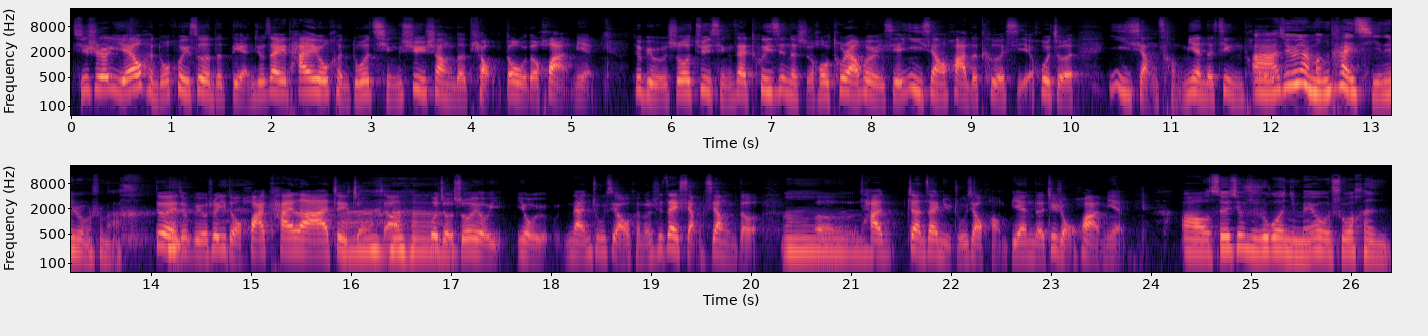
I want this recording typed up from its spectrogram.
其实也有很多晦涩的点，就在于它也有很多情绪上的挑逗的画面。就比如说剧情在推进的时候，突然会有一些意象化的特写，或者意想层面的镜头啊，就有点蒙太奇那种是吗？对，就比如说一朵花开啦这种，这样，啊或者说有有男主角可能是在想象的，嗯，呃，他站在女主角旁边的这种画面，哦，所以就是如果你没有说很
